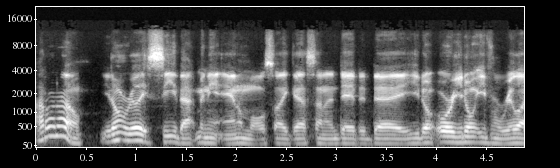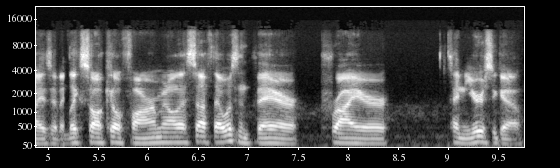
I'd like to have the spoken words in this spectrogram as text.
I don't know. You don't really see that many animals, I guess, on a day to day. You don't or you don't even realize it. Like Sawkill Farm and all that stuff, that wasn't there prior 10 years ago.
